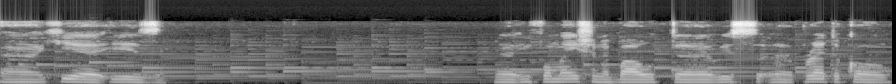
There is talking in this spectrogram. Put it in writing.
uh, here is uh, information about uh, this uh, protocol.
